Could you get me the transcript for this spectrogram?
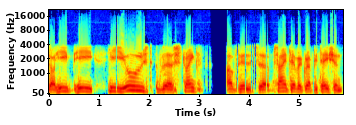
So he he he used the strength of his uh, scientific reputation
